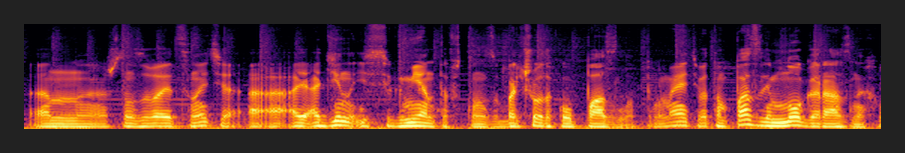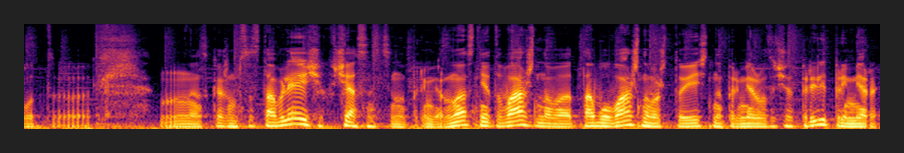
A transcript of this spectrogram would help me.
что называется, знаете, один из сегментов что большого такого пазла, понимаете? В этом пазле много разных вот, э, скажем, составляющих. В частности, например, у нас нет важного, того важного, что есть, например, вот сейчас привели пример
